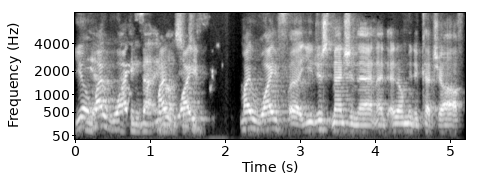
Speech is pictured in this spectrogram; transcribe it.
yo, yeah, my wife, my wife, my wife. Uh, you just mentioned that, and I, I, don't mean to cut you off.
